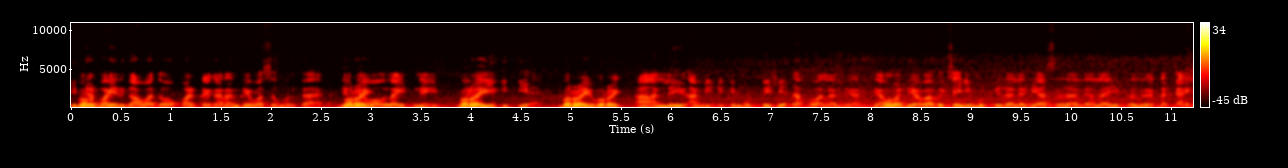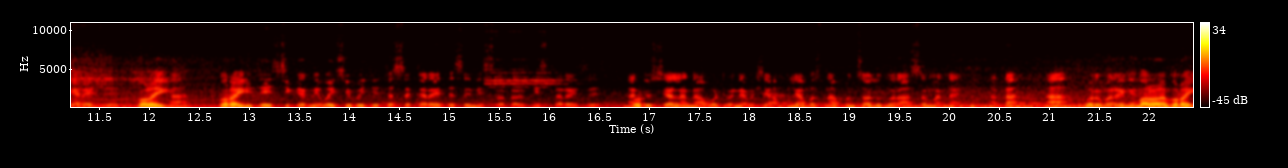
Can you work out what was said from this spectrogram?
इतर. बाहेर गावात जावं पार्ट्या कारण देवासमोर काय. देवावर लाइट नाही बरोबर. ही किती आहे बरोबर आहे बरोबर हा आणि लई आम्ही किती मोठे हे दाखवायला लागले. त्यामुळे. देवापेक्षा ही मोठी झाली असं झालेलं. ही कलू आता काय करायचं बरोबर? बरोबर जैसी करणे वैशी पाहिजे तसं करायचं तसं निस्तर निस्तरायचं. आणि. दुसऱ्याला नावं ठेवण्यापेक्षा आपल्यापासून आपण चालू करा असं म्हणणं आहे. आता हा बरोबर आहे का नाही? बरोबर आहे बरोबर आहे.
